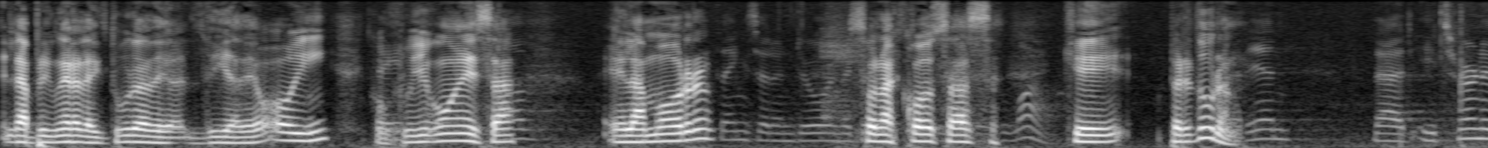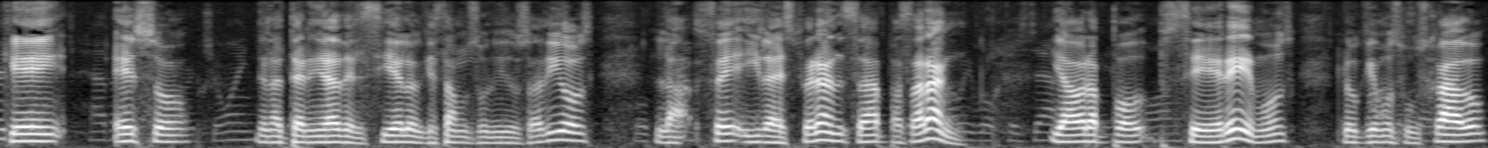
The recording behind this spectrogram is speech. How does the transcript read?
la primera lectura del día de hoy concluye con esa. El amor son las cosas que perduran. Que eso de la eternidad del cielo en que estamos unidos a Dios, la fe y la esperanza pasarán. Y ahora poseeremos lo que hemos buscado,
